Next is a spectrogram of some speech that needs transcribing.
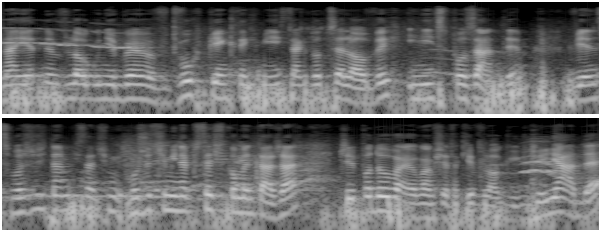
na jednym vlogu nie byłem w dwóch pięknych miejscach docelowych i nic poza tym, więc możecie, napisać, możecie mi napisać w komentarzach, czy podobają wam się takie vlogi, gdzie jadę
